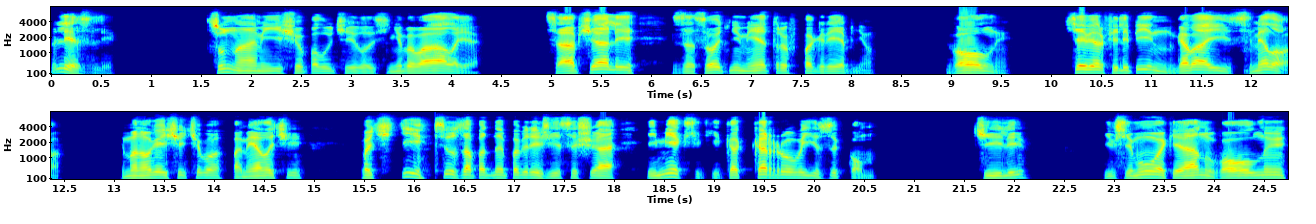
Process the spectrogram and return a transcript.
Лезли. Цунами еще получилось, небывалое. Сообщали за сотню метров по гребню. Волны. Север Филиппин, Гавайи, смело. И много еще чего, по мелочи. Почти все западное побережье США и Мексики, как корова языком. Чили и всему океану волны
